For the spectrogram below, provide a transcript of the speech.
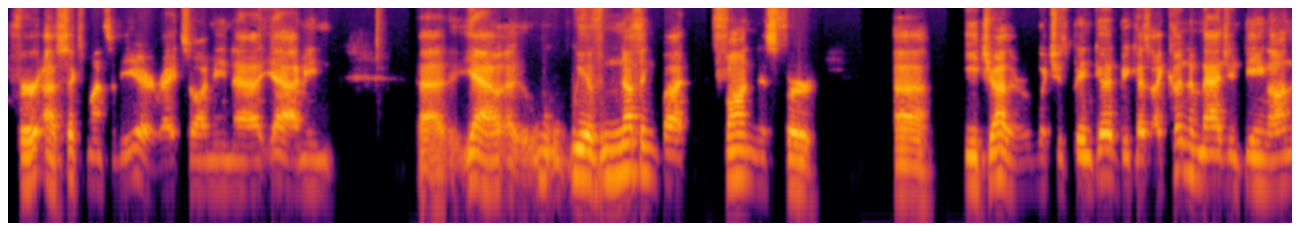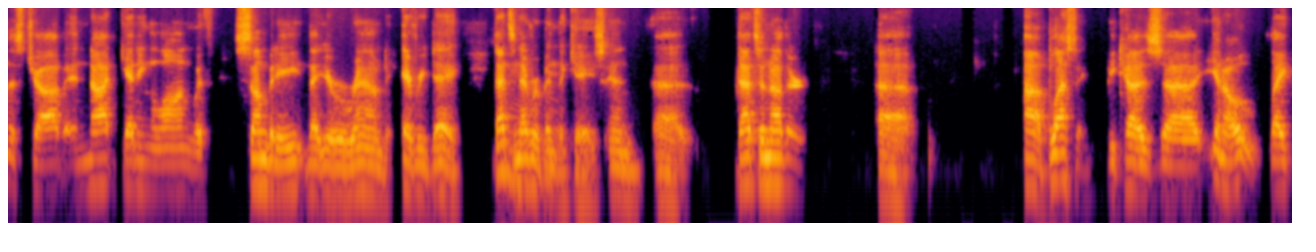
for uh, six months of the year, right? So I mean, uh, yeah, I mean, uh, yeah, uh, we have nothing but fondness for uh, each other, which has been good because I couldn't imagine being on this job and not getting along with somebody that you're around every day. That's never been the case. And uh, that's another uh, uh, blessing because, uh, you know, like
